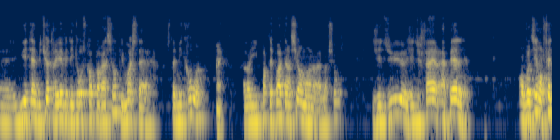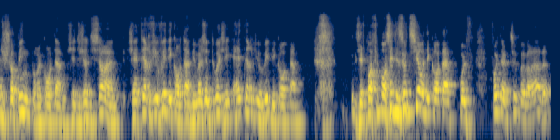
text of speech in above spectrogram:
Euh, lui était habitué à travailler avec des grosses corporations, puis moi, c'était micro. Hein. Alors, il ne portait pas attention à, ma chose. J'ai dû, dû faire appel. On va dire, on fait du shopping pour un comptable. J'ai déjà dit ça. J'ai interviewé des comptables. Imagine-toi, j'ai interviewé des comptables. J'ai pas fait passer des auditions des comptables. Il faut, être un petit peu malade.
